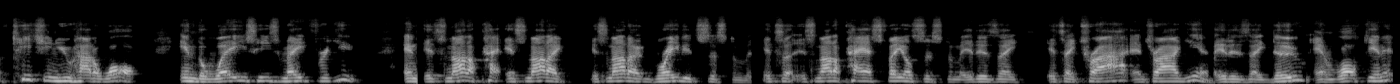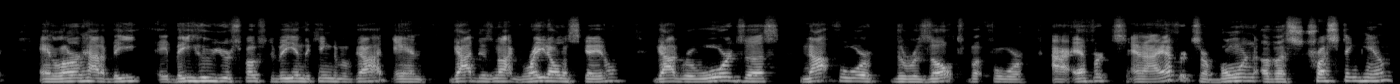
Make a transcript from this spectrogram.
of teaching you how to walk in the ways he's made for you. And it's not a it's not a it's not a graded system. It's a it's not a pass fail system. It is a it's a try and try again. It is a do and walk in it and learn how to be eh, be who you're supposed to be in the kingdom of God. And God does not grade on a scale. God rewards us not for the results, but for our efforts. And our efforts are born of us trusting Him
